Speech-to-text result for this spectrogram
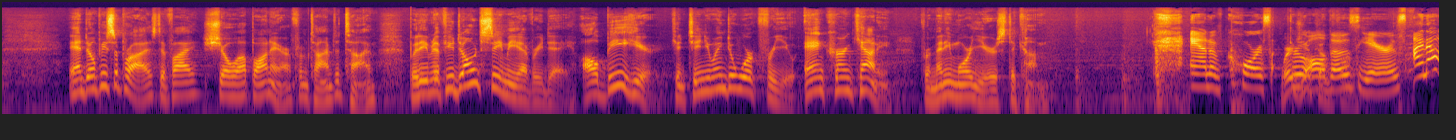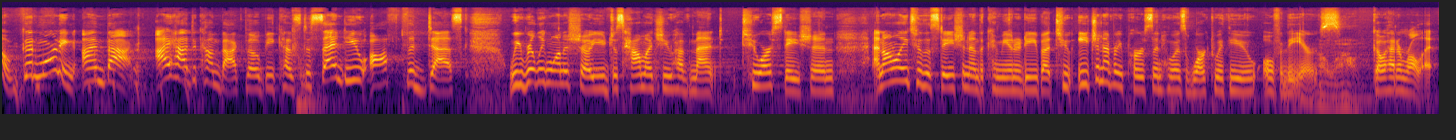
And don't be surprised if I show up on air from time to time. But even if you don't see me every day, I'll be here continuing to work for you and Kern County for many more years to come. And of course, Where'd through all those from? years, I know. Good morning. I'm back. I had to come back though because to send you off the desk, we really want to show you just how much you have meant to our station, and not only to the station and the community, but to each and every person who has worked with you over the years. Oh, wow. Go ahead and roll it.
